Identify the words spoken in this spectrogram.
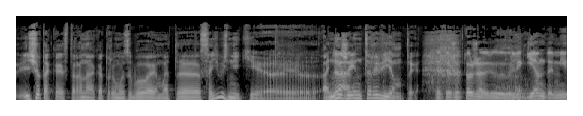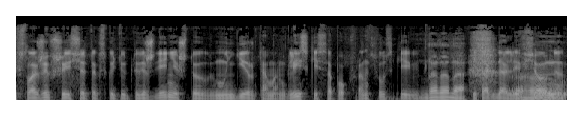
еще такая сторона, о которой мы забываем, это союзники, э, они да. же интервенты. Это же тоже легенда, миф, сложившийся, так сказать, утверждение, что мундир там английский, сапог французский Да-да-да. и так далее. Все а,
